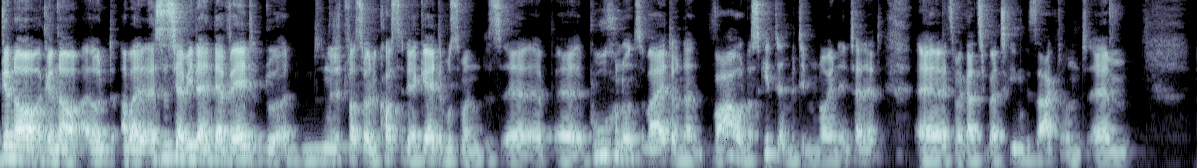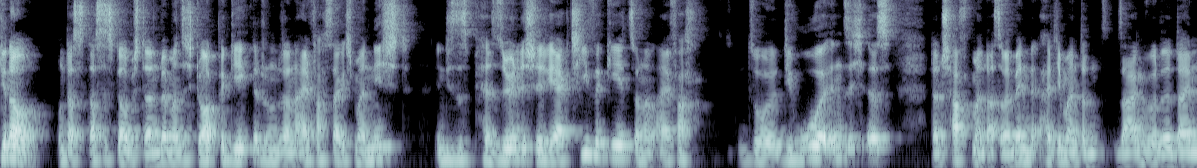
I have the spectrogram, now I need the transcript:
genau, genau. Und, aber es ist ja wieder in der Welt, du, eine Litfaßsäule kostet ja Geld, da muss man das äh, äh, buchen und so weiter. Und dann, wow, was geht denn mit dem neuen Internet? Äh, jetzt mal ganz übertrieben gesagt. Und ähm, genau, und das, das ist, glaube ich, dann, wenn man sich dort begegnet und dann einfach, sage ich mal, nicht in dieses persönliche Reaktive geht, sondern einfach so die Ruhe in sich ist, dann schafft man das. Aber wenn halt jemand dann sagen würde, dein,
